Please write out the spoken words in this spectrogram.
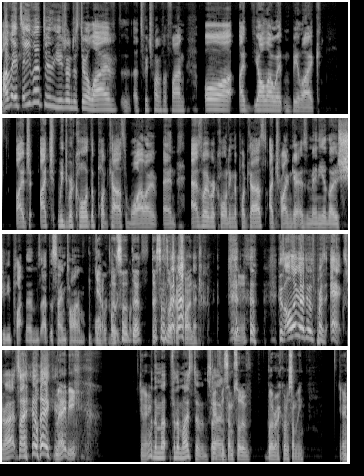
I mean, it's either do the usual and just do a live, a Twitch one for fun, or I YOLO it and be like, I, I, we'd record the podcast while I, and as we're recording the podcast, I try and get as many of those shitty platinums at the same time. yeah, that's a, that, that sounds like a fun, Because all I gotta do is press X, right? So, like, maybe. You know, for the, mo- for the most of them. go So, for some sort of world record or something. You know?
